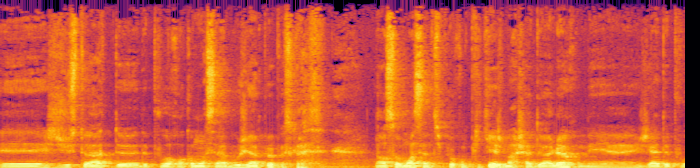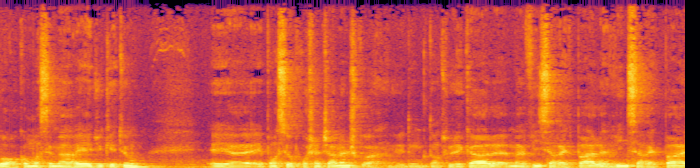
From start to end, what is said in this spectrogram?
Et j'ai juste hâte de, pouvoir recommencer à bouger un peu parce que là, en ce moment, c'est un petit peu compliqué. Je marche à deux à l'heure, mais euh, j'ai hâte de pouvoir recommencer ma rééduque et tout. Et, euh, et penser au prochain challenge. Quoi. Et donc, dans tous les cas, ma vie ne s'arrête pas, la vie ne s'arrête pas,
